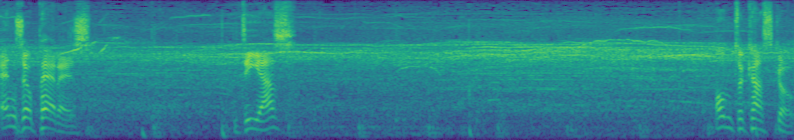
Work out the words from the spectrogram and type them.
Enzo Perez. Diaz. On to Casco.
